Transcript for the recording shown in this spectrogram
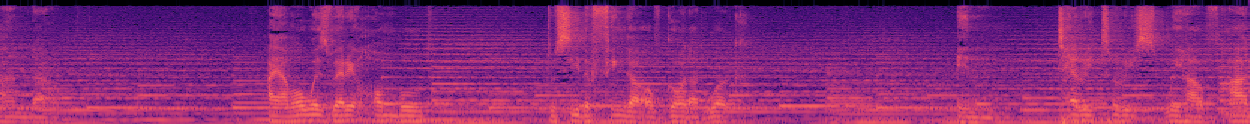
And uh, I am always very humbled to see the finger of God at work in territories we have had.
